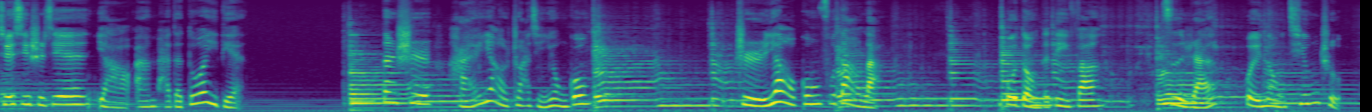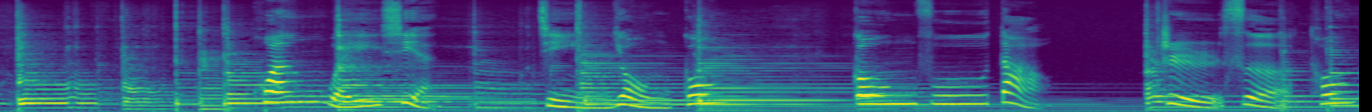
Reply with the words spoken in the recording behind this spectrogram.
学习时间要安排的多一点，但是还要抓紧用功。只要功夫到了，不懂的地方自然会弄清楚。宽为限，谨用功，功夫到，至色通。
